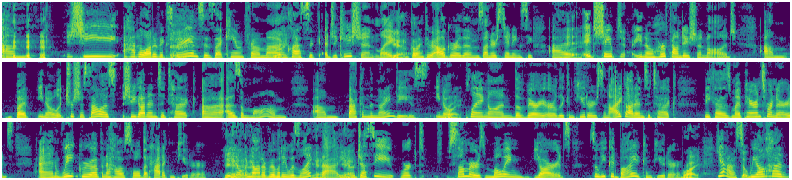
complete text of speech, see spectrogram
Um, she had a lot of experiences that came from uh, Right. classic education, like going through algorithms, understanding. C- uh, Right. It shaped, you know, her foundation knowledge. Um, but you know, like Trisha Salas, she got into tech uh, as a mom um, back in the '90s. You know, Right. playing on the very early computers, and I got into tech. Because my parents were nerds, and we grew up in a household that had a computer. You know, not everybody was like Yeah, that. You yeah. know, Jesse worked summers mowing yards so he could buy a computer. right. Yeah, so we all had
